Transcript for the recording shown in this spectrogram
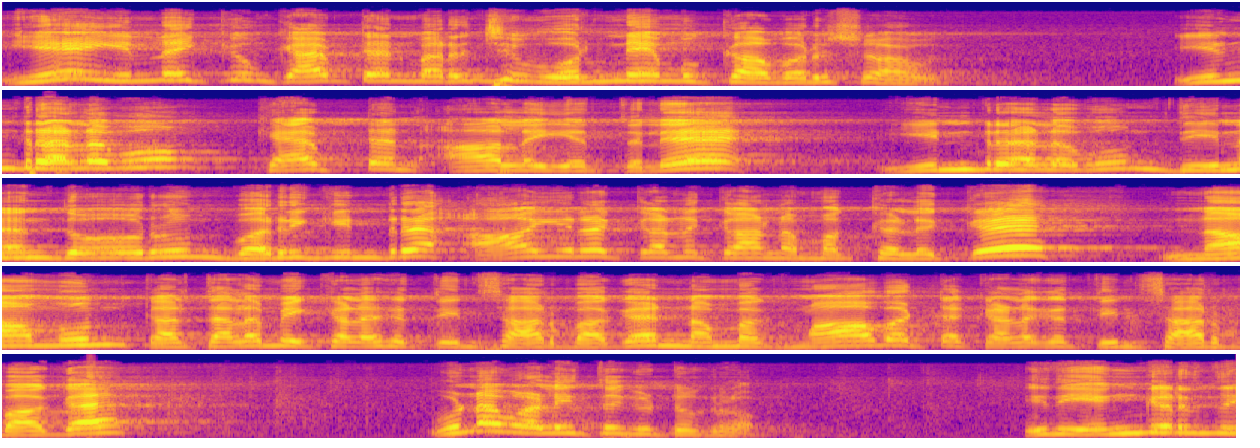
ஏன் இன்னைக்கும் கேப்டன் மறைஞ்சு ஒன்னே முக்கால் வருஷம் ஆகுது? இன்றளவும் கேப்டன் ஆலயத்திலே இன்றளவும் தினந்தோறும் வருகின்ற ஆயிரக்கணக்கான மக்களுக்கு நாமும் க தலைமை கழகத்தின் சார்பாக நம்ம மாவட்ட கழகத்தின் சார்பாக உணவு அளித்துக்கிட்டு இருக்கிறோம். இது எங்கேருந்து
